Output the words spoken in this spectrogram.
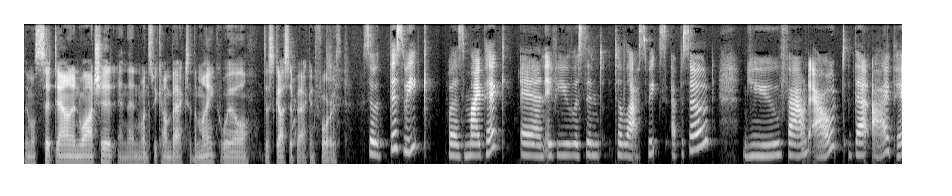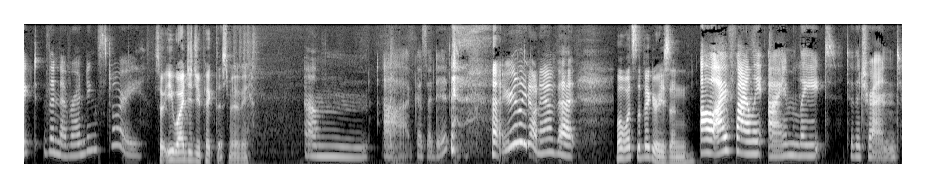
then we'll sit down and watch it, and then once we come back to the mic, we'll discuss it back and forth. So this week was my pick. And if you listened to last week's episode, you found out that I picked The Neverending Story. So, E, why did you pick this movie? Um, uh, cause I did. I really don't have that. Well, what's the big reason? Oh, I finally, I am late to the trend,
